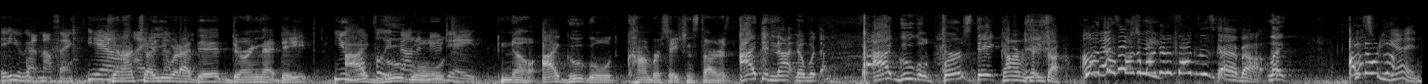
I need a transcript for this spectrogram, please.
you've got nothing. Yeah. Can I tell hate you that what I did during that date? You I hopefully found a new date. No, I Googled conversation starters. I did not know what. The, I Googled first date conversation starters. Oh, What the that's fuck am I going to talk to this guy about? Like, I That's don't pretty know. good.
